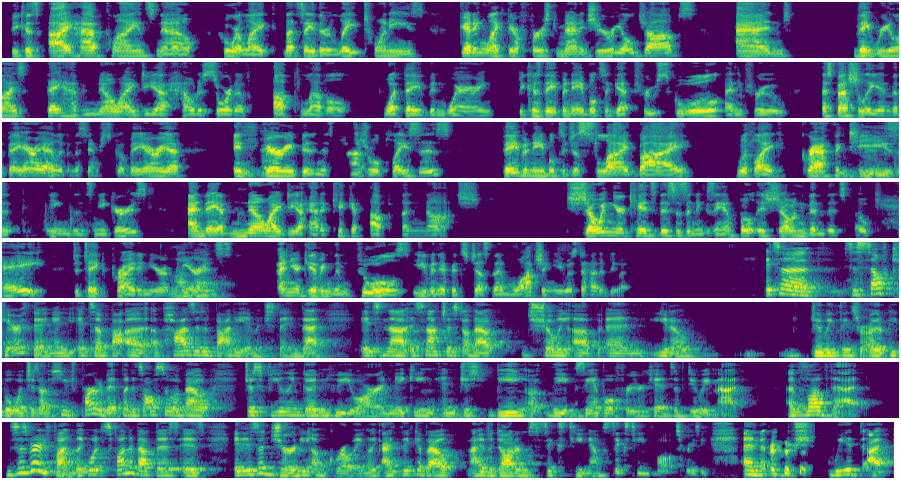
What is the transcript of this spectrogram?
because I have clients now who are like, let's say they're late 20s, getting like their first managerial jobs, and they realize they have no idea how to sort of up level what they've been wearing because they've been able to get through school and through, especially in the Bay Area. I live in the San Francisco Bay Area, in very business casual places. They've been able to just slide by with like graphic mm-hmm. tees and things and sneakers, and they have no idea how to kick it up a notch. showing your kids this as an example is showing them that it's okay to take pride in your appearance and you're giving them tools even if it's just them watching you as to how to do it it's a it's a self-care thing and it's a, a, a positive body image thing that it's not it's not just about showing up and you know doing things for other people which is a huge part of it but it's also about just feeling good in who you are and making and just being a, the example for your kids of doing that i love that this is very fun. Like what's fun about this is it is a journey of growing. Like I think about I have a daughter who's 16 now. 16, well, it's crazy. And we had I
